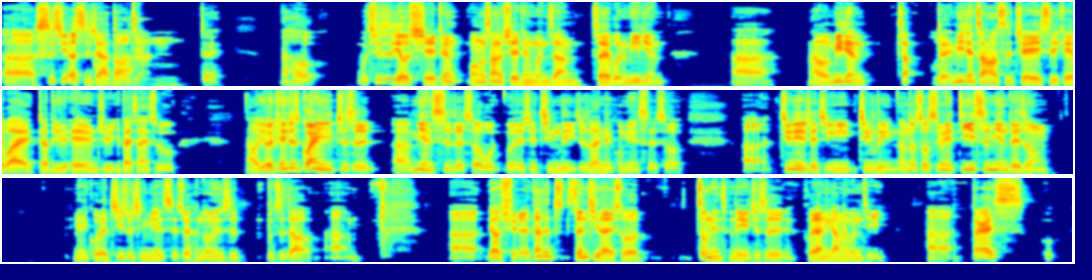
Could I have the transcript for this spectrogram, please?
呃十几二十家吧。嗯，对。然后我其实有写一篇网络上写一篇文章，在我的 Medium 啊、呃，然后 Medium 账对、嗯、Medium 账号是 J A C K Y W A N G 一百三十五。然后有一篇就是关于就是呃面试的时候我我的一些经历，就是来美国面试的时候。呃，经历了一些经历经历，然后那时候是因为第一次面对这种美国的技术性面试，所以很多人是不知道啊啊、呃呃、要学的。但是整体来说，重点整理就是回答你刚刚的问题啊、大概十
